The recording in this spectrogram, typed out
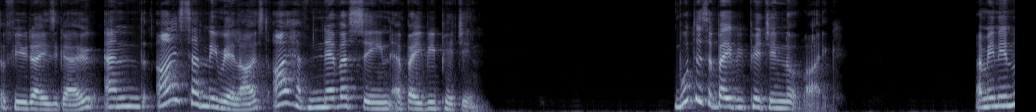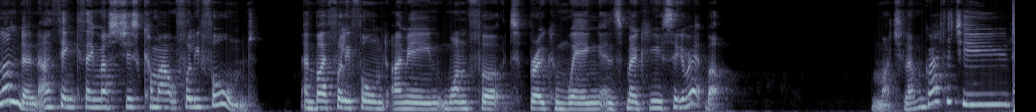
a few days ago, and I suddenly realised I have never seen a baby pigeon. What does a baby pigeon look like? I mean, in London, I think they must just come out fully formed. And by fully formed, I mean one foot, broken wing, and smoking a cigarette butt. Much love and gratitude.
